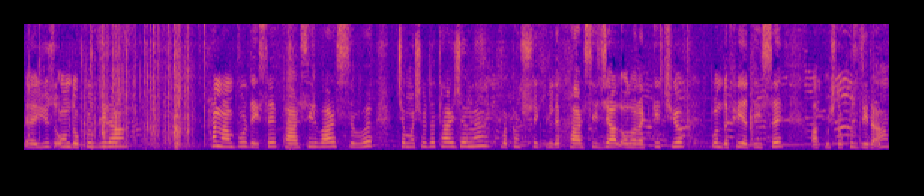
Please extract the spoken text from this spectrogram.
e, 119 lira. Hemen burada ise persil var sıvı çamaşır deterjanı bakın şu şekilde persil jel olarak geçiyor. Bunun da fiyatı ise 69 lira.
